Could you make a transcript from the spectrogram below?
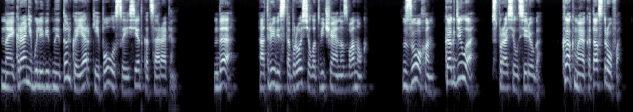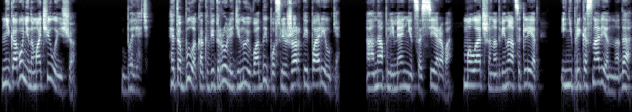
На экране были видны только яркие полосы и сетка царапин. "Да", отрывисто бросил, отвечая на звонок. "Зохан, как дела?" спросил Серега. "Как моя катастрофа? Никого не намочила еще?» Блять, это было как ведро ледяной воды после жаркой парилки. Она племянница Серого, младше на 12 лет и неприкосновенна, да.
